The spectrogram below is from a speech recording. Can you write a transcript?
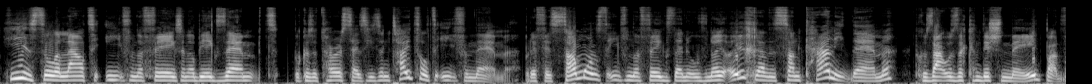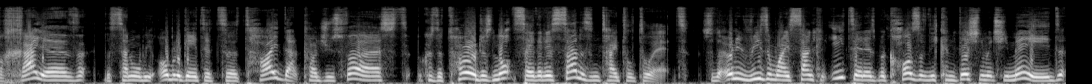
he is still allowed to eat from the figs and he'll be exempt because the Torah says he's entitled to eat from them. But if his son wants to eat from the figs, then his son can eat them because that was the condition made. But v'chayev, the son will be obligated to tithe that produce first, because the Torah does not say that his son is entitled to it. So the only reason why his son can eat it is because of the condition which he made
